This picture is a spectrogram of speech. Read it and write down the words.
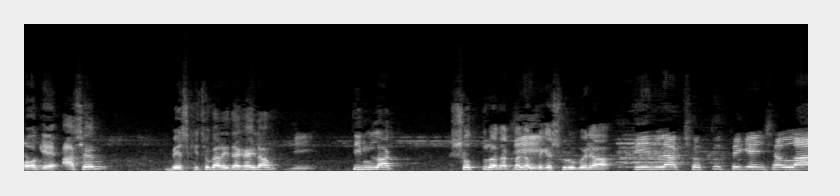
ওকে আসেন বেশ কিছু গাড়ি দেখাইলাম। জি। তিন লাখ সত্তর হাজার টাকা থেকে শুরু করে তিন লাখ সত্তর থেকে ইনশাল্লাহ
